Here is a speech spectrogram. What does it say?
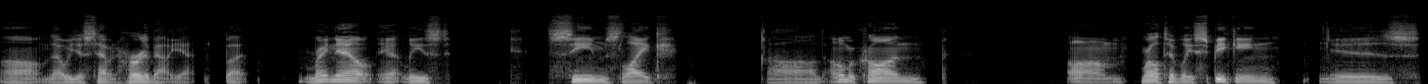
um, that we just haven't heard about yet. But right now, at least, seems like uh, the Omicron, um, relatively speaking, is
